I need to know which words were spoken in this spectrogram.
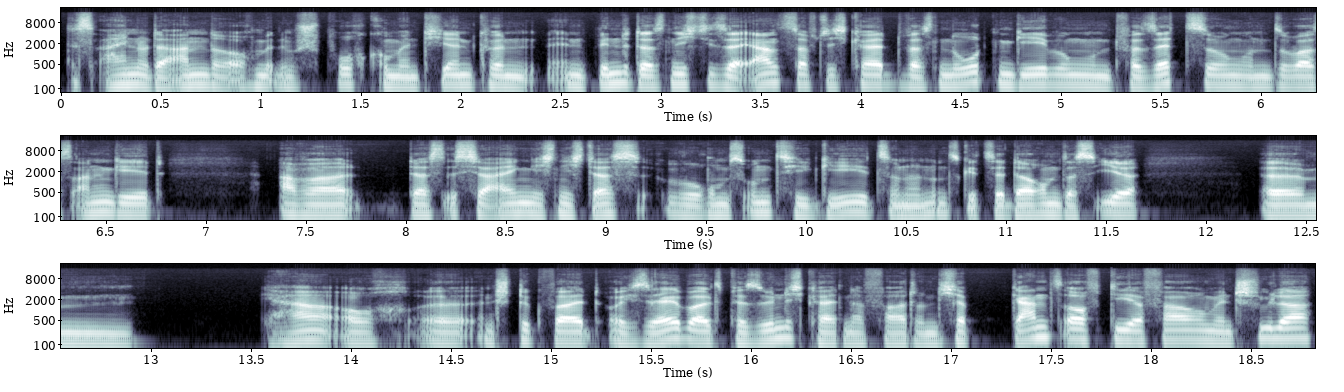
das ein oder andere auch mit einem Spruch kommentieren können, entbindet das nicht dieser Ernsthaftigkeit, was Notengebung und Versetzung und sowas angeht. Aber das ist ja eigentlich nicht das, worum es uns hier geht, sondern uns geht es ja darum, dass ihr ähm, ja auch äh, ein Stück weit euch selber als Persönlichkeiten erfahrt. Und ich habe ganz oft die Erfahrung, wenn Schüler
